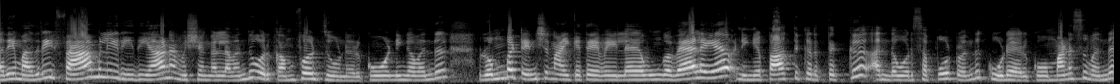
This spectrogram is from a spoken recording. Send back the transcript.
அதே மாதிரி ஃபேமிலி ரீதியான விஷயங்களில் வந்து ஒரு கம்ஃபர்ட் ஜோன் இருக்கும். நீங்கள் வந்து ரொம்ப டென்ஷன் ஆகிக்க இல்லை உங்கள் வேலையை நீங்கள் பார்த்துக்கிறதுக்கு அந்த ஒரு சப்போர்ட் வந்து கூட இருக்கும். மனசு வந்து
